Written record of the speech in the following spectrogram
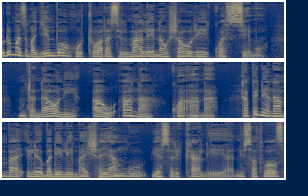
Huduma za majimbo hutoa rasilimali na ushauri kwa simu, mtandaoni au ana kwa ana. Kampeni ya namba iliyobadili maisha yangu ya serikali ya New South Wales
